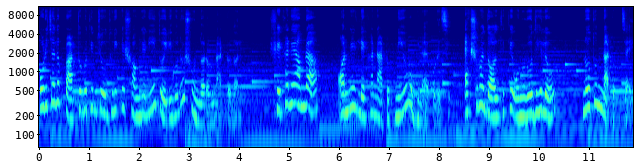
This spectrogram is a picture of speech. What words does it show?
পরিচালক পার্থপ্রতিম চৌধুরীকে সঙ্গে নিয়ে তৈরি হলো সুন্দরম নাট্যদল। সেখানে আমরা অন্যের লেখা নাটক নিয়েও অভিনয় করেছি। একসময় দল থেকে অনুরোধ এলো, নতুন নাটক চাই।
